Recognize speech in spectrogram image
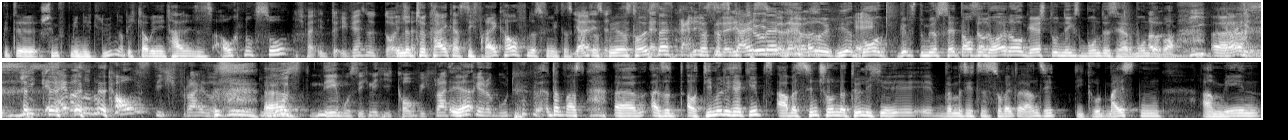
bitte schimpft mich nicht lügen, aber ich glaube, in Italien ist es auch noch so. Ich, war, in, ich weiß nur, In der Deutschland. Türkei kannst du dich freikaufen, das finde ich das, Ja, ganz, das, das- das das Tollste. das Geilste, ist das Geilste. Also so, hier, hey. du, gibst du mir 7000 Euro, gehst du nächsten Bundesheer, wunderbar. Wie geil, wie geil, einfach so, du kaufst dich frei. So. Du musst, nee, muss ich nicht, ich kaufe mich frei. Ja. Okay, na gut. Da passt. Ähm, also auch die Möglichkeit gibt's, aber es sind schon natürlich, äh, wenn man sich das so weltweit ansieht, die meisten Armeen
